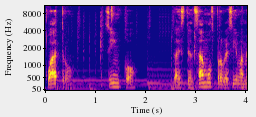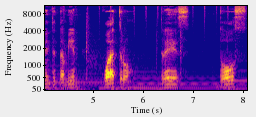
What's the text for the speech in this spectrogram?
4 5 la extensamos progresivamente también 4 3 2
